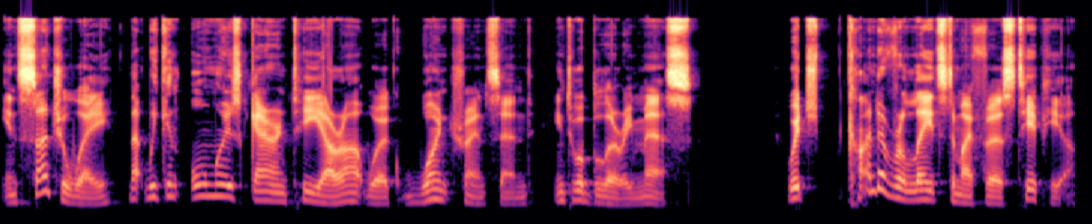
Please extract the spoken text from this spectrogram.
in such a way that we can almost guarantee our artwork won't transcend into a blurry mess. Which kind of relates to my first tip here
